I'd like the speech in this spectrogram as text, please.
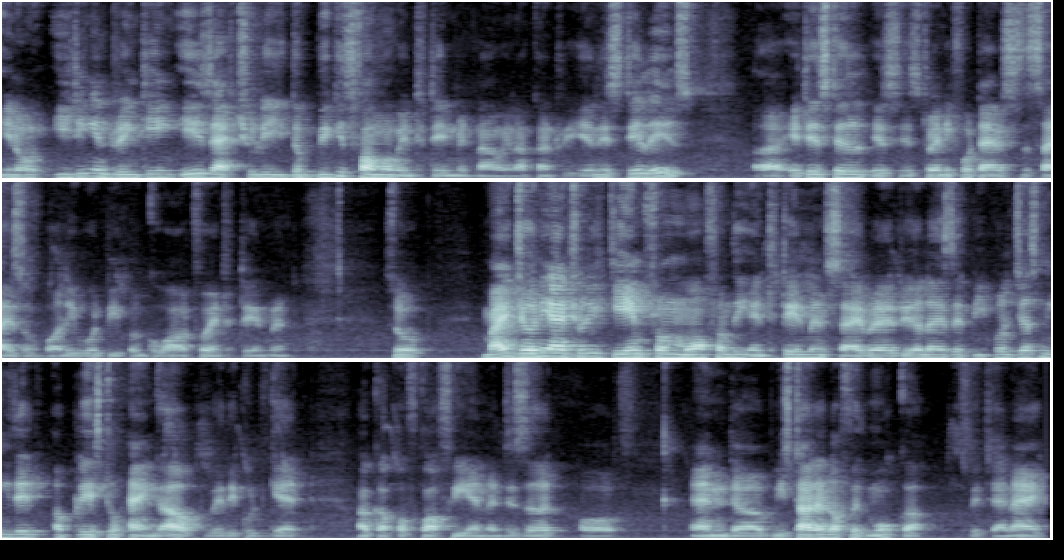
you know eating and drinking is actually the biggest form of entertainment now in our country, and it still is. Uh, it is still is is 24 times the size of Bollywood. People go out for entertainment. So my journey actually came from more from the entertainment side, where I realized that people just needed a place to hang out, where they could get a cup of coffee and a dessert or and uh, we started off with mocha, which and I,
